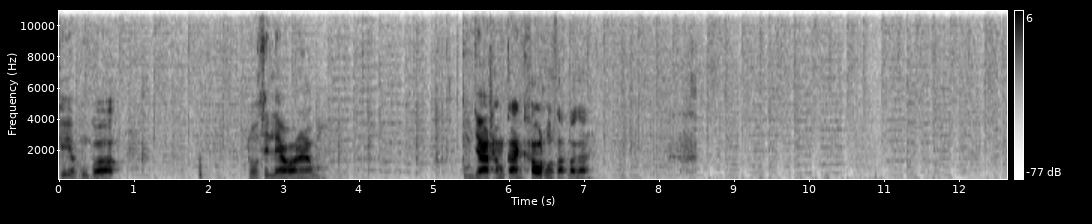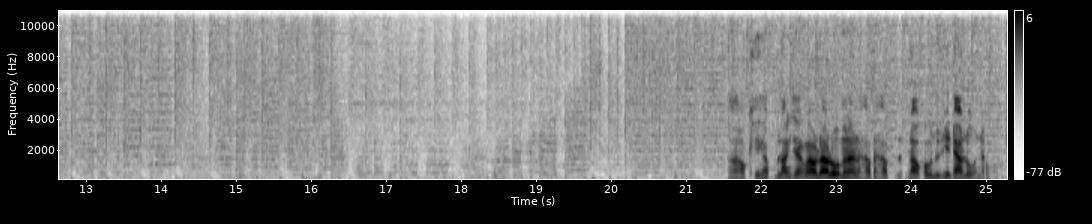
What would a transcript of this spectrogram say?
เคครับผมก็ โหลดเสร็จแล้วนะครับผม ผมจะทำการเข้าโทรศัพท์แล้วกัน อ่าโอเคครับ หลังจากเราดาวน์โหลดมาแล้วนะครับนะครับ เราก็มาดูที่ดาวน์โหลดนะครับ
